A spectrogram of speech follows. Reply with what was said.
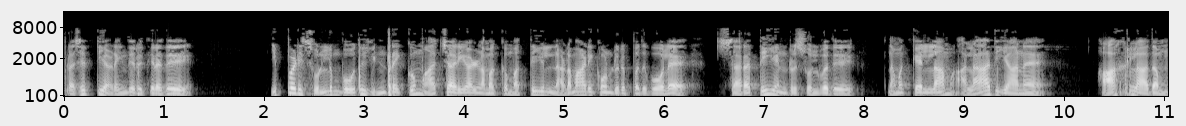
பிரசித்தி அடைந்து இருக்கிறது இப்படி சொல்லும்போது இன்றைக்கும் ஆச்சாரியால் நமக்கு மத்தியில் நடமாடிக்கொண்டிருப்பது போல சரதி என்று சொல்வது நமக்கெல்லாம் அலாதியான ஆஹ்லாதம்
